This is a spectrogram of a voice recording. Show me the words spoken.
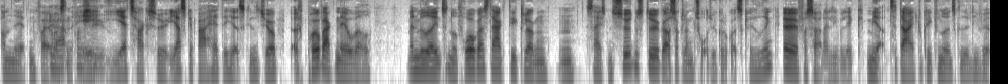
om natten, for jeg Ja, var sådan, præcis. hey, ja tak sø, jeg skal bare have det her skide job. Og prøvevagten er jo hvad? Man møder ind til noget frokostagtigt klokken mm, 16-17 stykker, og så klokken 22 kan du godt skride, ikke? Øh, for så er der alligevel ikke mere til dig. Du kan ikke finde ud af en skid alligevel.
